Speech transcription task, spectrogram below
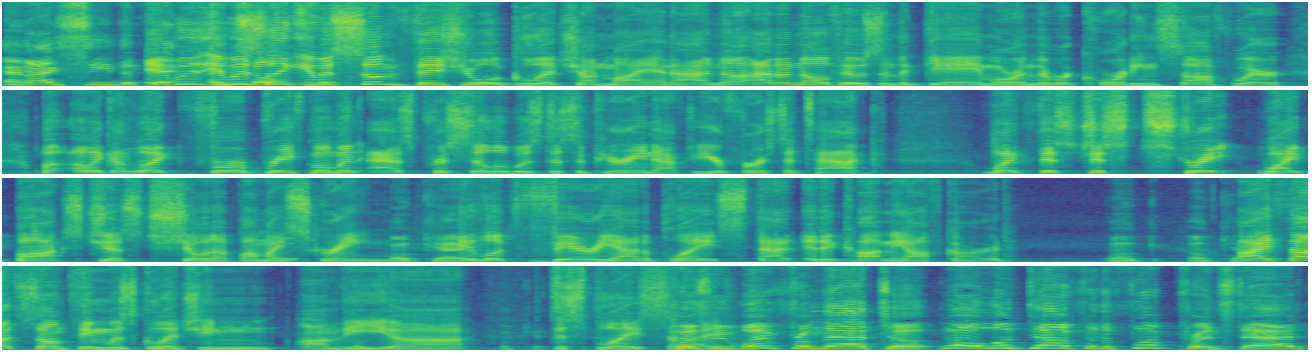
and I see the. It was it was so like it was some visual glitch on my end. I don't know I don't know if it was in the game or in the recording software, but like I like for a brief moment as Priscilla was disappearing after your first attack, like this just straight white box just showed up on my oh, screen. okay. It looked very out of place. That it had caught me off guard. Okay. okay. I thought something was glitching on the uh, Okay. display Because we went from that to no, look down for the footprints, Dad.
